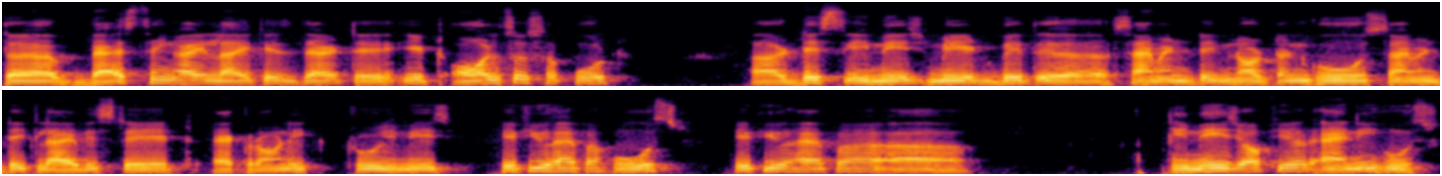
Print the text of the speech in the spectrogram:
The best thing I like is that it also support uh, disk image made with uh, Symantec Norton Ghost, Symantec Live State, Acronis True Image. If you have a host, if you have a uh, image of your any host,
